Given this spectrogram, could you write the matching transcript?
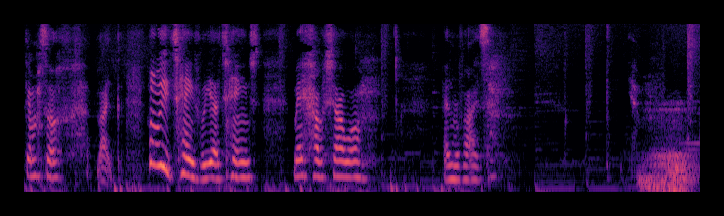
get myself like not really changed but yeah changed may have a shower and revise. Yeah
